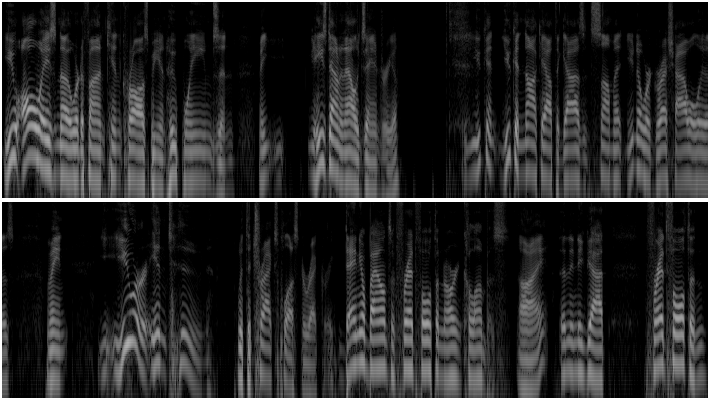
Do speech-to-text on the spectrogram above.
you always know where to find Ken Crosby and Hoop Weems, and I mean, he's down in Alexandria. You can you can knock out the guys at Summit. You know where Gresh Howell is. I mean, y- you are in tune with the Tracks Plus directory. Daniel Bounds and Fred Fulton are in Columbus. All right. And then you've got Fred Fulton.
